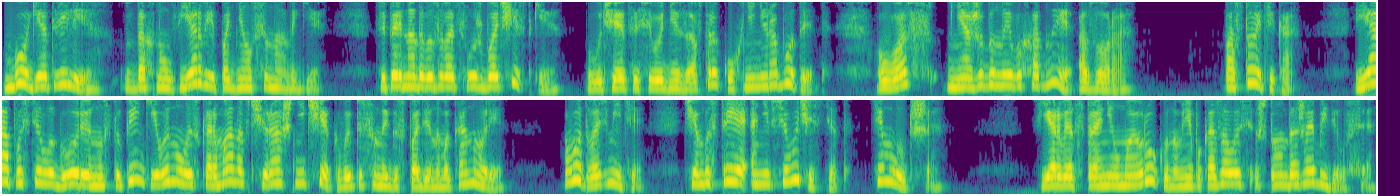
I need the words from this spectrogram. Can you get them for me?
«Боги отвели», — вздохнул Фьярви и поднялся на ноги. «Теперь надо вызывать службу очистки. Получается, сегодня и завтра кухня не работает. У вас неожиданные выходные, Азора». «Постойте-ка», я опустила Глорию на ступеньки и вынула из кармана вчерашний чек, выписанный господином Эконори. «Вот, возьмите. Чем быстрее они все вычистят, тем лучше». Фьерви отстранил мою руку, но мне показалось, что он даже обиделся.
